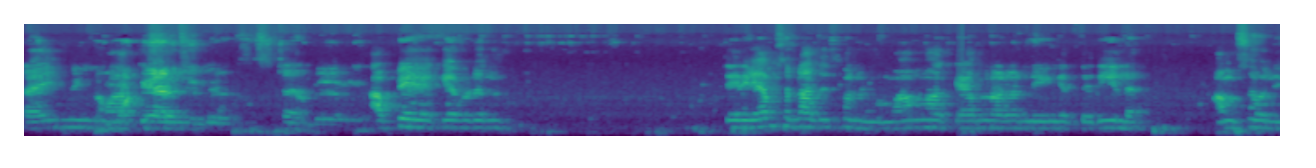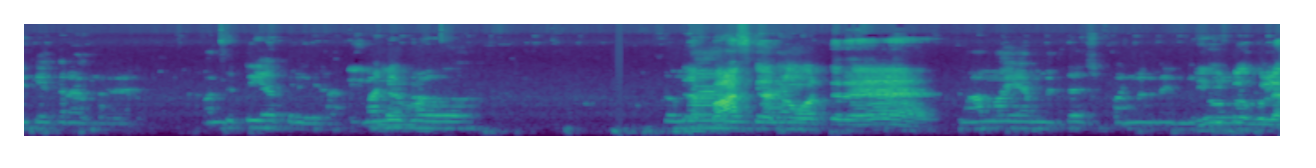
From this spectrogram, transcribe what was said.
டைமிங் மாற்றி அப்படியே வைக்க விடுங்க தெரியாம சொன்னா அட்ஜஸ்ட் பண்ணுங்க மாமா கேமரால நீங்க தெரியல. அம்சவல்லி கேக்குறாங்க. வந்துட்டியா பிரியா மணி ப்ரோ பாஸ்கர்னு ஒருத்தர் மாமா ஏன் மெசேஜ் பண்ணுங்க. யூடியூப்ல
